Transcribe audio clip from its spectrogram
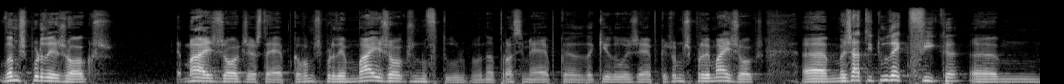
vamos perder jogos, mais jogos esta época, vamos perder mais jogos no futuro, na próxima época, daqui a duas épocas, vamos perder mais jogos, uh, mas a atitude é que fica. Um,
